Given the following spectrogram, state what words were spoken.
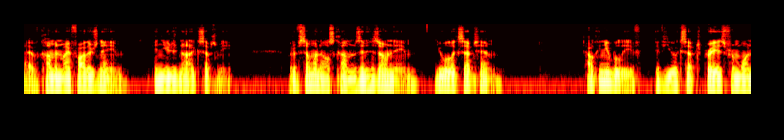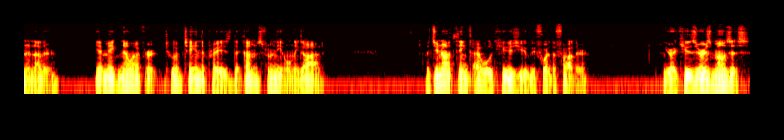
I have come in my Father's name, and you do not accept me. But if someone else comes in his own name, you will accept him. How can you believe if you accept praise from one another, yet make no effort to obtain the praise that comes from the only God? But do not think I will accuse you before the Father. Your accuser is Moses,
